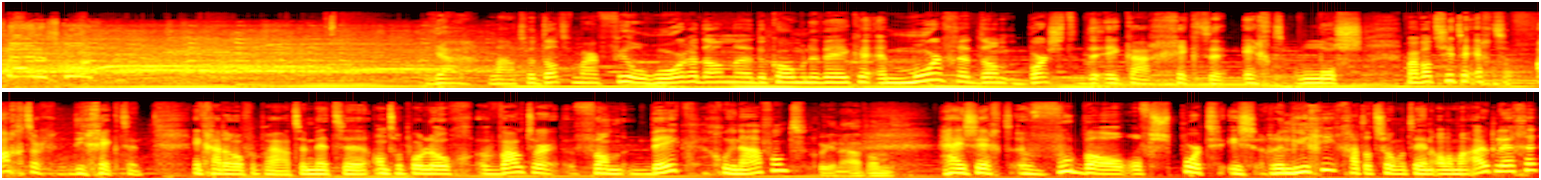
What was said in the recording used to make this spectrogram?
Sneijder scoort! Ja, laten we dat maar veel horen dan uh, de komende weken. En morgen dan barst de EK-gekte echt los. Maar wat zit er echt achter die gekte? Ik ga erover praten met uh, antropoloog Wouter van Beek. Goedenavond. Goedenavond. Hij zegt voetbal of sport is religie. Gaat dat zo meteen allemaal uitleggen.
